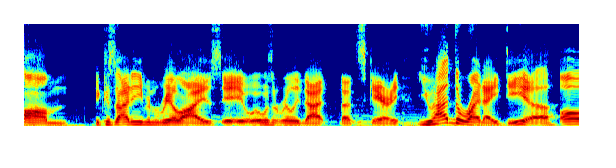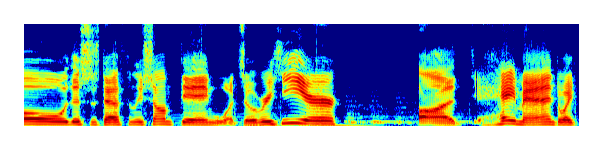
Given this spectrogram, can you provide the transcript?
Um, because I didn't even realize it, it, wasn't really that that scary. You had the right idea. Oh, this is definitely something. What's over here? Uh, hey man, do I do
